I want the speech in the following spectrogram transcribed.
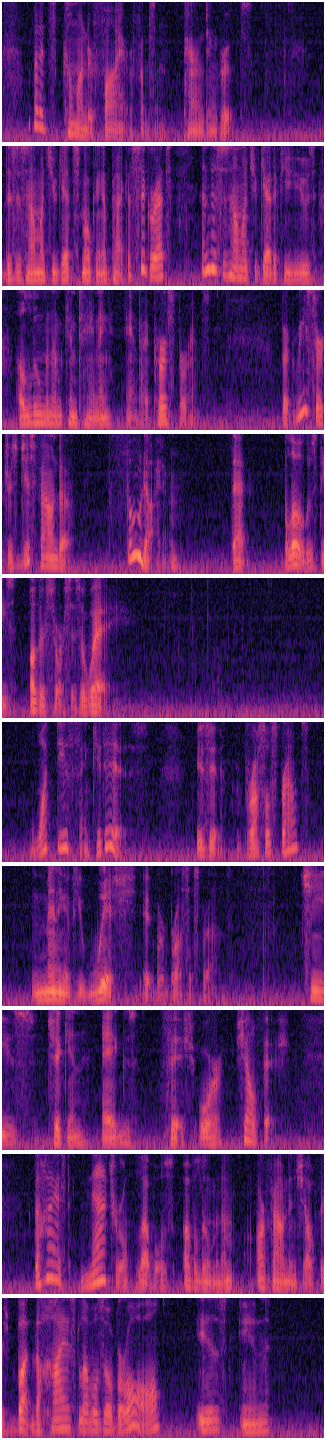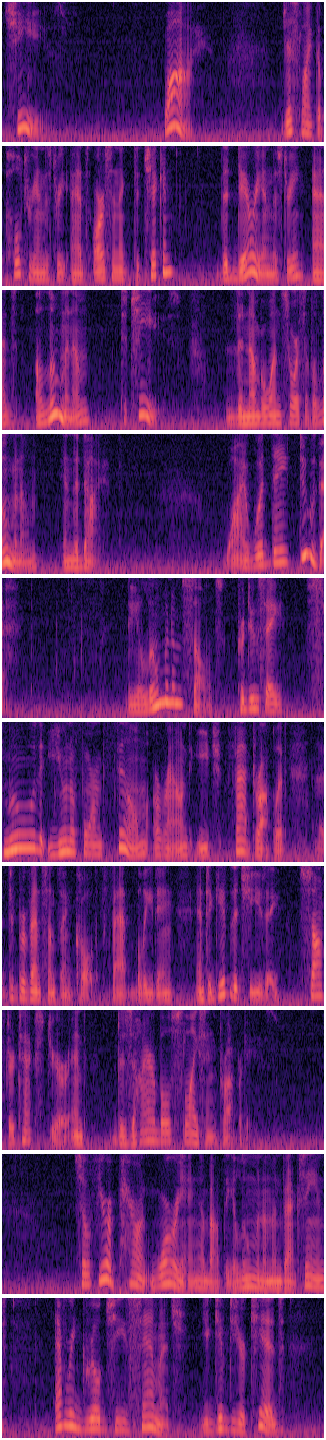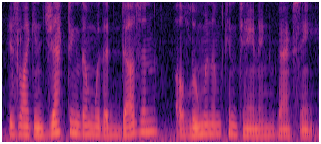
but it's come under fire from some parenting groups. This is how much you get smoking a pack of cigarettes, and this is how much you get if you use aluminum-containing antiperspirants. But researchers just found a food item that blows these other sources away. What do you think it is? Is it Brussels sprouts? Many of you wish it were Brussels sprouts. Cheese, chicken, eggs, fish, or shellfish. The highest natural levels of aluminum are found in shellfish, but the highest levels overall is in cheese. Why? Just like the poultry industry adds arsenic to chicken, the dairy industry adds aluminum to cheese, the number one source of aluminum in the diet. Why would they do that? The aluminum salts produce a smooth, uniform film around each fat droplet uh, to prevent something called fat bleeding, and to give the cheese a softer texture, and desirable slicing properties. So if you're a parent worrying about the aluminum in vaccines, every grilled cheese sandwich you give to your kids is like injecting them with a dozen aluminum-containing vaccines.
